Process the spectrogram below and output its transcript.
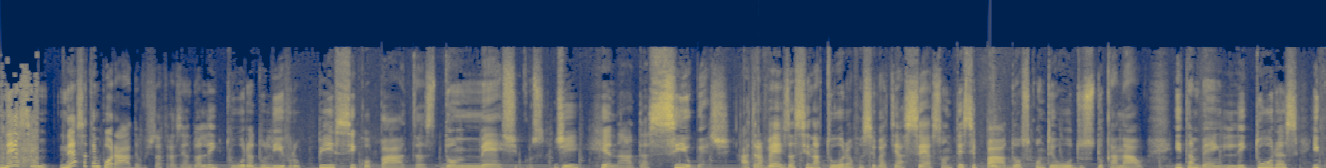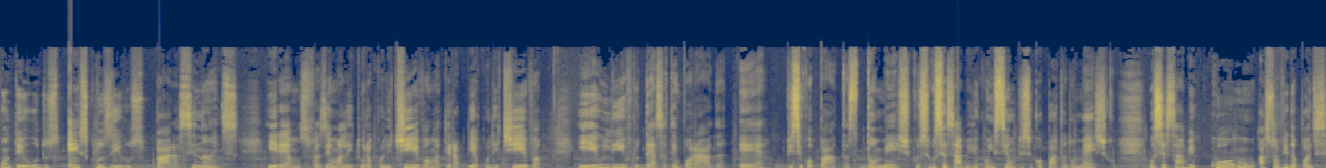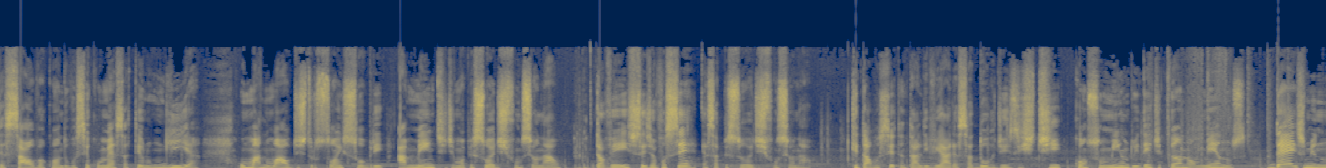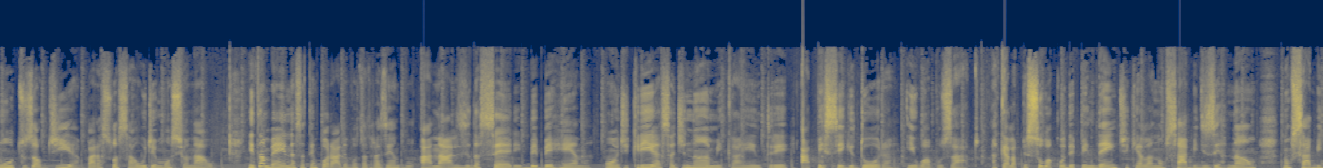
Nesse, nessa temporada, eu vou estar trazendo a leitura do livro Psicopatas Domésticos, de Renata Silbert. Através da assinatura, você vai ter acesso antecipado aos conteúdos do canal e também leituras e conteúdos exclusivos para assinantes. Iremos fazer uma leitura coletiva, uma terapia coletiva e o livro dessa temporada é psicopatas domésticos. Se você sabe reconhecer um psicopata doméstico, você sabe como a sua vida pode ser salva quando você começa a ter um guia, um manual de instruções sobre a mente de uma pessoa disfuncional. Talvez seja você essa pessoa disfuncional. Que tal você tentar aliviar essa dor de existir consumindo e dedicando ao menos 10 minutos ao dia para a sua saúde emocional. E também nessa temporada eu vou estar trazendo a análise da série Bebê Rena, onde cria essa dinâmica entre a perseguidora e o abusado. Aquela pessoa codependente que ela não sabe dizer não, não sabe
